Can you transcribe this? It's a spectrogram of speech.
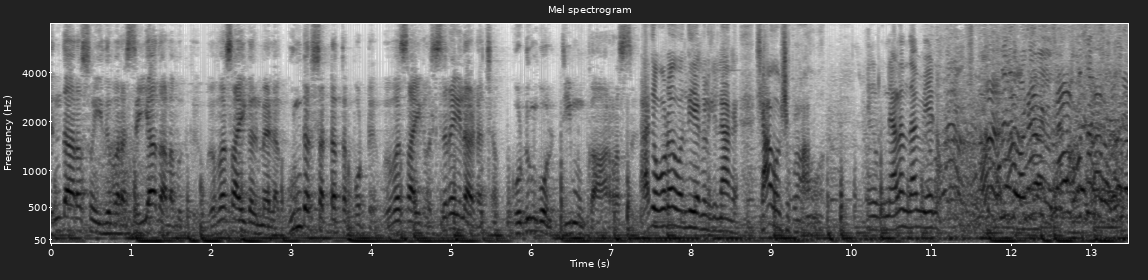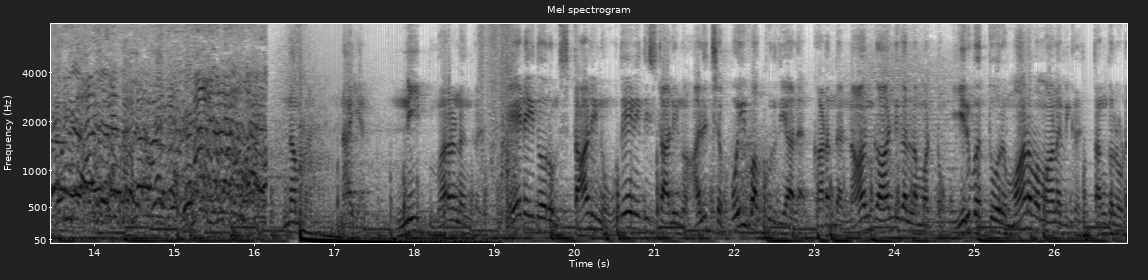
எந்த அரசும் இதுவரை செய்யாத அளவுக்கு விவசாயிகள் மேல குண்டர் சட்டத்தை போட்டு விவசாயிகளை சிறையில அடைச்ச கொடுங்கோல் திமுக அரசு. அதை கூட வந்து எங்களுக்கு நாங்கள் சாவடிச்சுக்கணும் ஆகும் எங்களுக்கு நிலம் தான் வேணும். நம்பர் மரணங்கள். மேடைதோறும் ஸ்டாலினும் உதயநிதி ஸ்டாலினும் அளிச்ச பொய் வாக்குறுதியால கடந்த நான்கு ஆண்டுகள்ல மட்டும் இருபத்தோரு மாணவ மாணவிகள் தங்களோட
